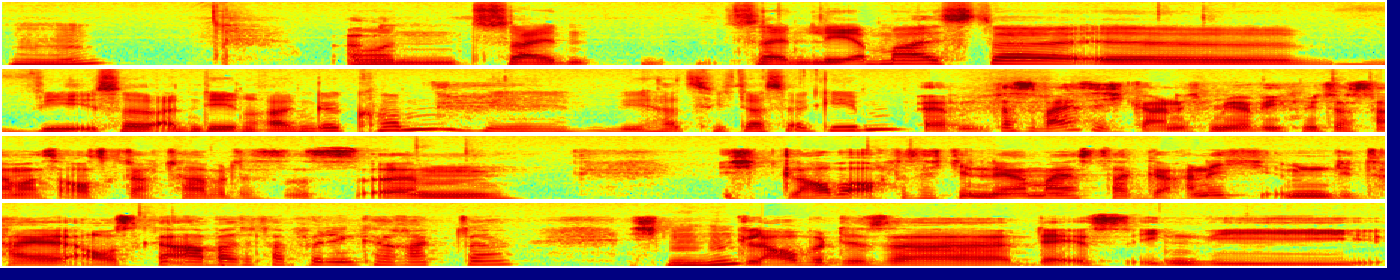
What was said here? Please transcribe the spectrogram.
Mhm. Und sein, sein Lehrmeister, äh, wie ist er an den rangekommen? Wie, wie hat sich das ergeben? Ähm, das weiß ich gar nicht mehr, wie ich mir das damals ausgedacht habe. Das ist, ähm, ich glaube auch, dass ich den Lehrmeister gar nicht im Detail ausgearbeitet habe für den Charakter. Ich mhm. glaube, dieser, der ist irgendwie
